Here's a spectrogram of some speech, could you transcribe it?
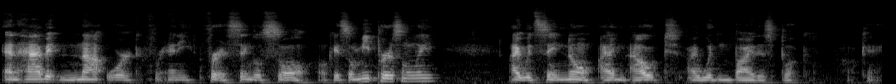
and have it not work for any for a single soul. Okay, so me personally, I would say no. I'm out. I wouldn't buy this book. Okay,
